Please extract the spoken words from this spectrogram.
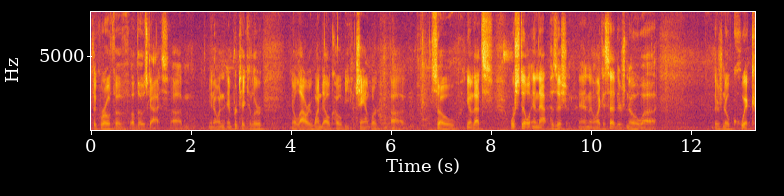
the growth of, of those guys. Um, you know, in, in particular, you know, Lauri, Wendell, Coby, Chandler. Uh, so, you know, that's, we're still in that position. And like I said, there's no, uh, there's no quick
